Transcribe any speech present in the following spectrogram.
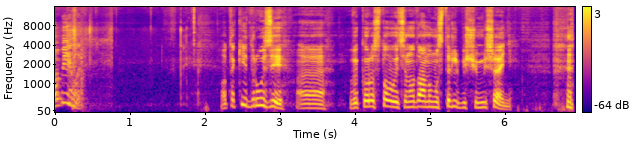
Побігли. Отакі друзі е, використовуються на даному стрільбищу мішені.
